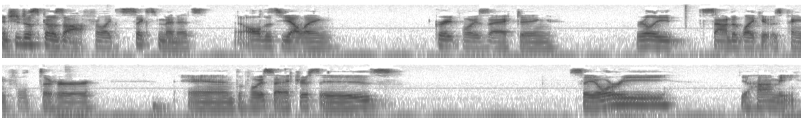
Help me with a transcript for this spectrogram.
And she just goes off for like six minutes. And all this yelling, great voice acting, really sounded like it was painful to her. And the voice actress is Saori Hayami.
